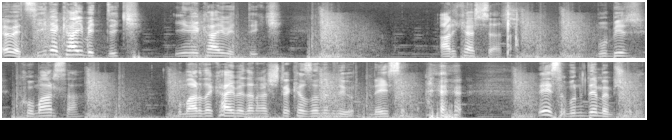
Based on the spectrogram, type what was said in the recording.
Evet yine kaybettik. Yine kaybettik. Arkadaşlar bu bir kumarsa kumarda kaybeden aşkta kazanır diyorum. Neyse. Neyse bunu dememiş olayım.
